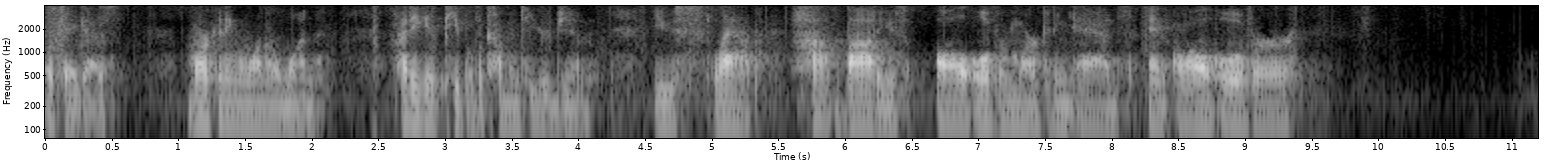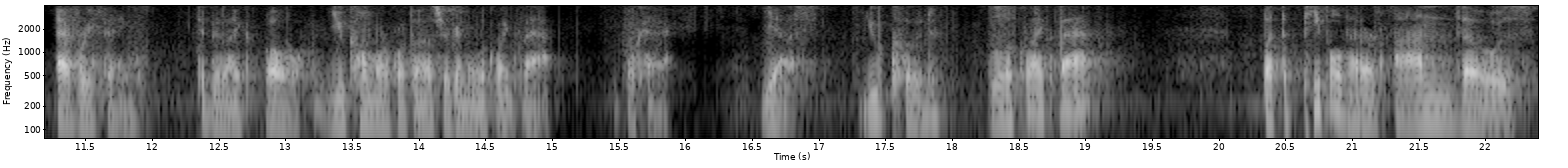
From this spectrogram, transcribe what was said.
Okay, guys, marketing 101. How do you get people to come into your gym? You slap hot bodies all over marketing ads and all over everything to be like, oh, you come work with us, you're to look like that. Okay. Yes, you could look like that. But the people that are on those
